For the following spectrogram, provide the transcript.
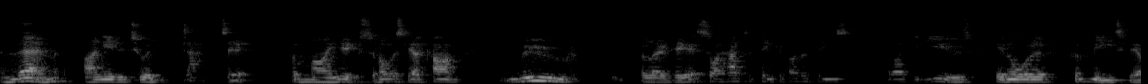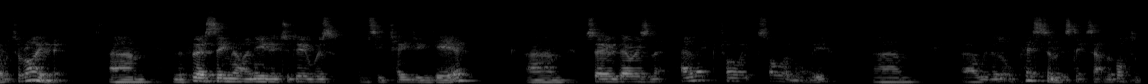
and then I needed to adapt it for my use. And obviously I can't move below here. So I had to think of other things that I could use in order for me to be able to ride it. Um, and the first thing that I needed to do was obviously changing gear. Um, so there is an electronic solenoid um, uh, with a little piston that sticks out the bottom.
